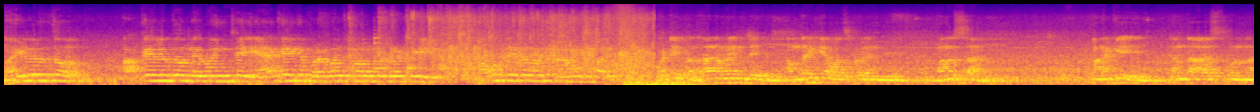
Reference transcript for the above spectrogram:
మహిళలతో అక్కయ్యలతో నిర్వహించే ఏకైక ప్రపంచంలో ఉన్నటువంటి సంస్థ ఒకటి ప్రధానమైనది అందరికీ అవసరమైనది మనశ్శాంతి. మనకి ఎంత ఆస్తి ఉన్నా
